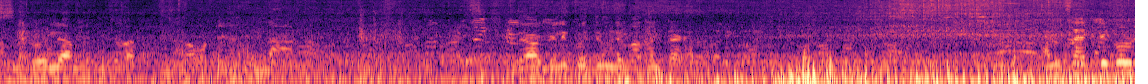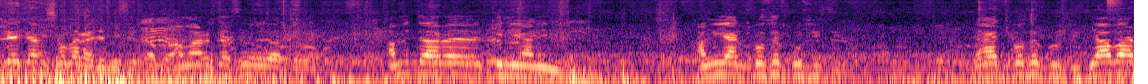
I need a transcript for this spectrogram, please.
আপনি রইলে আপনি দিতে পারেন নগদ টাকা দিন না না দেওয়া গেলে কইতে মিলে বাজান টাকা আমি চারটে করলে আমি সবার আগে বেঁচে যাব আমার কাছে অত আমি তো আর কিনে আনিনি। আমি এক বছর পুষেছি। এক বছর পুষেছি। আবার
